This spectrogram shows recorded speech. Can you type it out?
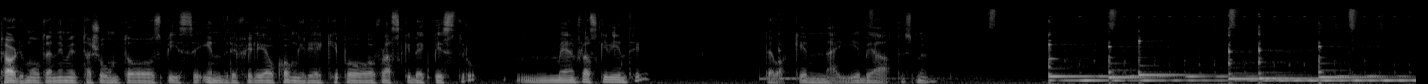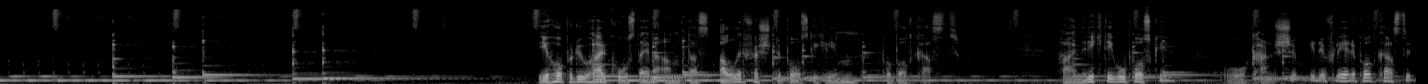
Tar du imot en invitasjon til å spise indrefilet og kongereke på Flaskebekk bistro med en flaske vin til? Det var ikke nei i Beates munn. Vi håper du har kost deg med Amtas aller første påskekrim på podkast. Ha en riktig god påske, og kanskje blir det flere podkaster.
